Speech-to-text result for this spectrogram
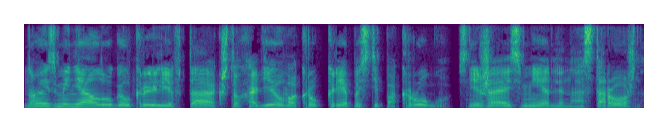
но изменял угол крыльев так, что ходил вокруг крепости по кругу, снижаясь медленно, осторожно.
